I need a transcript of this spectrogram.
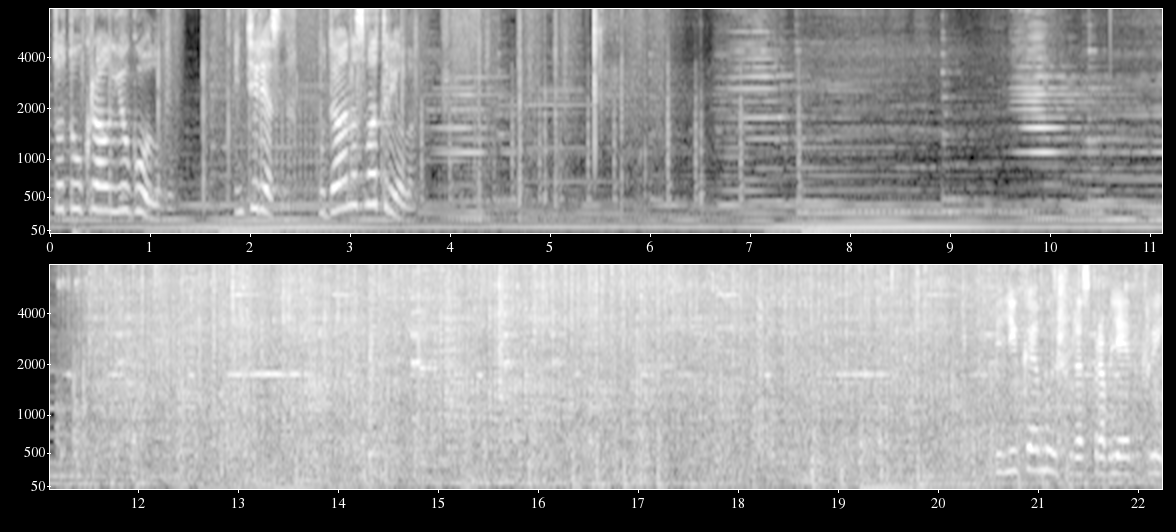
Кто-то украл ее голову. Интересно, куда она смотрела? Великая мышь расправляет крылья.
